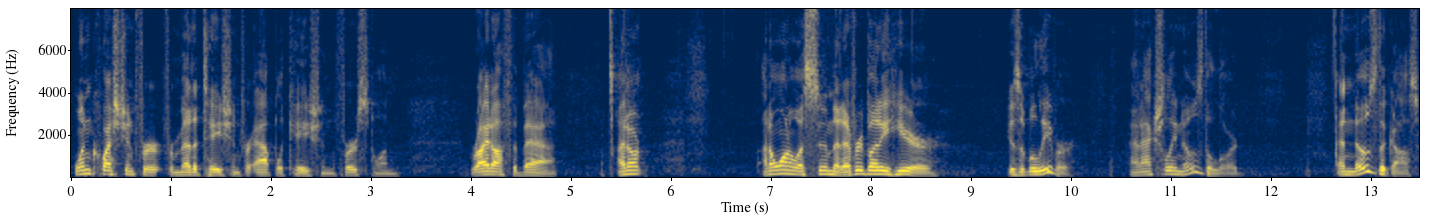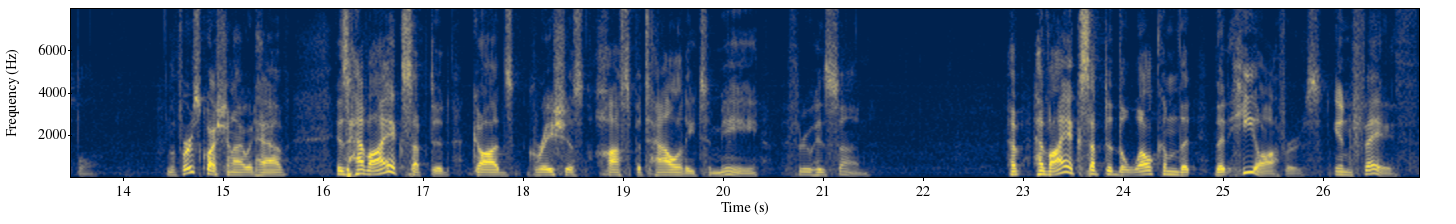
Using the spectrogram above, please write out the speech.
One question for, for meditation, for application, first one, right off the bat. I don't, I don't want to assume that everybody here is a believer and actually knows the Lord and knows the gospel. The first question I would have is Have I accepted God's gracious hospitality to me through his Son? Have, have I accepted the welcome that, that He offers in faith?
